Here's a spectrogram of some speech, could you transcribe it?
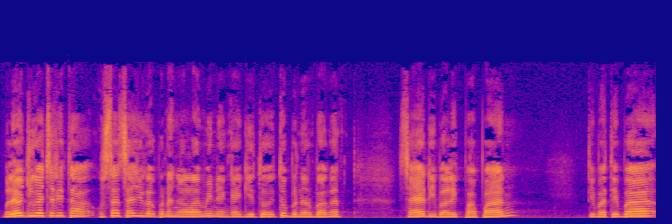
Beliau juga cerita, Ustadz saya juga pernah ngalamin yang kayak gitu, itu benar banget. Saya di balik papan, tiba-tiba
